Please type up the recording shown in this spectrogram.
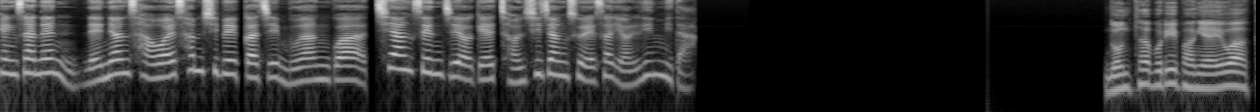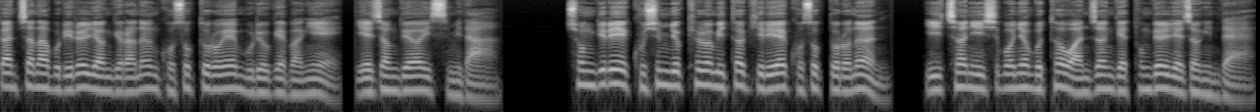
행사는 내년 4월 30일까지 무안과 치앙센 지역의 전시 장소에서 열립니다. 논타부리 방야이와 깐짜나부리를 연결하는 고속도로의 무료 개방이 예정되어 있습니다. 총 길이 96km 길이의 고속도로는 2025년부터 완전 개통될 예정인데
